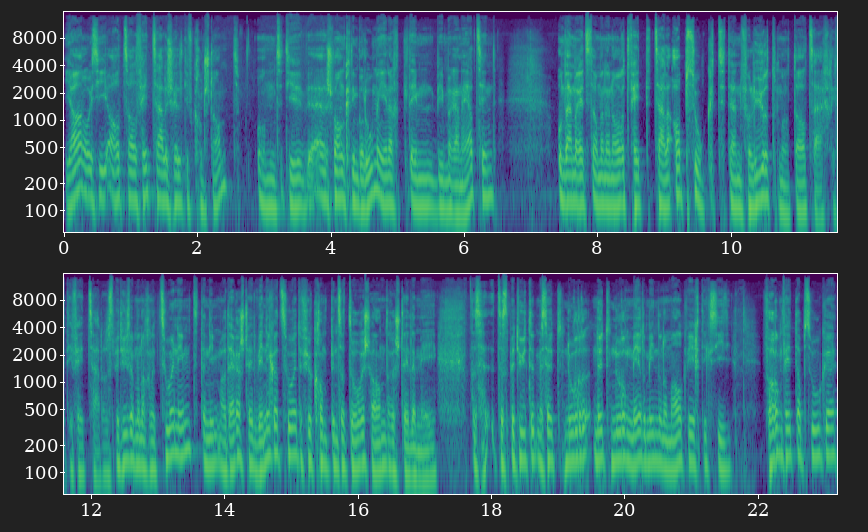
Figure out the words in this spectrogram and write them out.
Ja, unsere Anzahl Fettzellen ist relativ konstant und die äh, schwanken im Volumen, je nachdem, wie wir ernährt sind. Und wenn man jetzt an einem Ort Fettzellen absaugt, dann verliert man tatsächlich die Fettzellen. Das bedeutet, wenn man nachher zunimmt, dann nimmt man an dieser Stelle weniger zu, dafür kompensatorisch an anderen Stellen mehr. Das, das bedeutet, man sollte nur, nicht nur mehr oder minder normalgewichtig sein, vor dem Fettabsaugen.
